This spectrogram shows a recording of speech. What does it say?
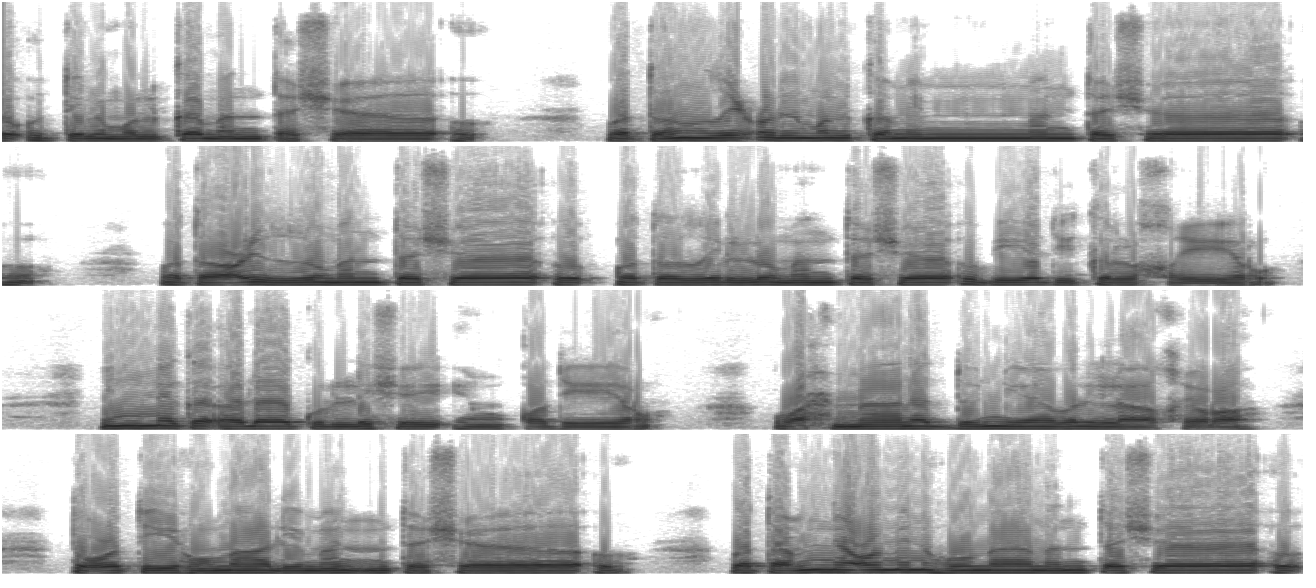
തുഅ്തിൽ മുൽക മൻ وتنزع الملك ممن تشاء وتعز من تشاء وتذل من تشاء بيدك الخير. إنك على كل شيء قدير. رحمن الدنيا والآخرة. تعطيهما لمن تشاء وتمنع منهما من تشاء.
